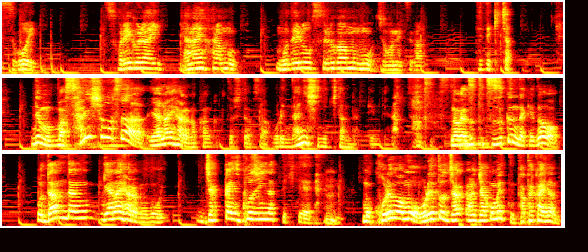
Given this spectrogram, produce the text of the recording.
すごい。それぐらい柳原もモデルをする側ももう情熱が出てきちゃってでも、まあ最初はさ、柳原の感覚としてはさ、俺何しに来たんだっけみたいな。そうそうそのがずっと続くんだけど、もうだんだん柳原ももう若干意固地になってきて、もうこれはもう俺とジャジャコメッティの戦いなんだ。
